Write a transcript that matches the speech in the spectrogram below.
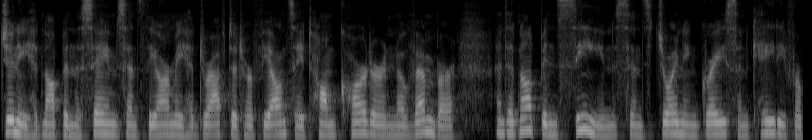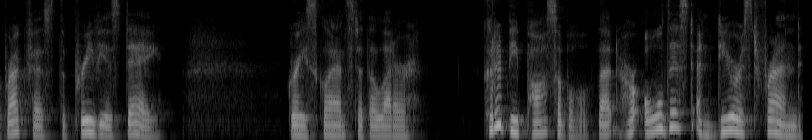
Ginny had not been the same since the Army had drafted her fiance Tom Carter in November and had not been seen since joining Grace and Katie for breakfast the previous day. Grace glanced at the letter. Could it be possible that her oldest and dearest friend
